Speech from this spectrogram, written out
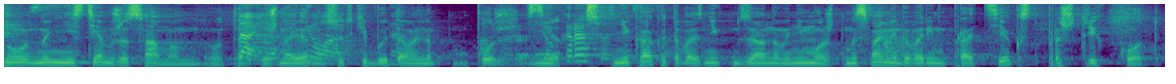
Ну, ну, не с тем же самым. Вот Да, это я уже, наверное, все-таки будет Да. довольно позже. Всё, Нет, хорошо. никак это возникнуть заново не может. Мы с вами говорим про текст, про штрих-код,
